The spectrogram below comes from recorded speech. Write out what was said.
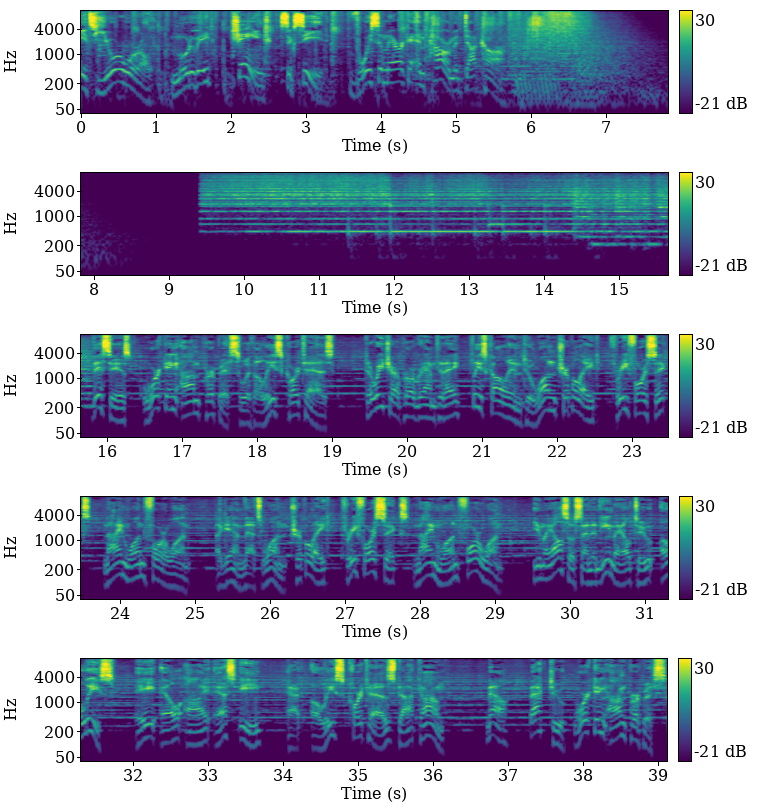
It's your world. Motivate, change, succeed. VoiceAmericaEmpowerment.com. This is Working on Purpose with Alise Cortez. To reach our program today, please call in to 1 888 346 9141. Again, that's 1 888 346 9141. You may also send an email to Alise, A L I S E, at AliseCortez.com. Now, back to Working on Purpose.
